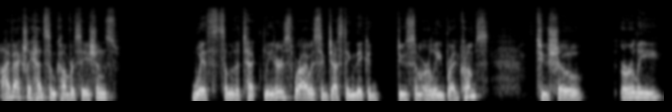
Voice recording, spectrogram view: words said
I've actually had some conversations with some of the tech leaders where I was suggesting they could do some early breadcrumbs to show early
